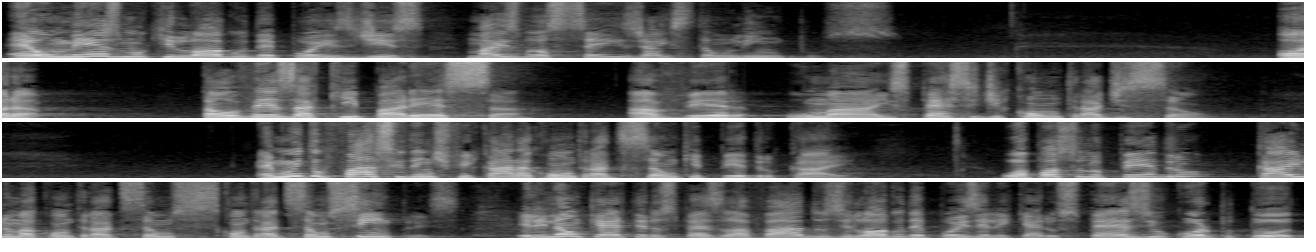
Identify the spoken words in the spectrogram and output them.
é o mesmo que logo depois diz: Mas vocês já estão limpos. Ora, talvez aqui pareça haver uma espécie de contradição. É muito fácil identificar a contradição que Pedro cai. O apóstolo Pedro cai numa contradição, contradição simples. Ele não quer ter os pés lavados e logo depois ele quer os pés e o corpo todo.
